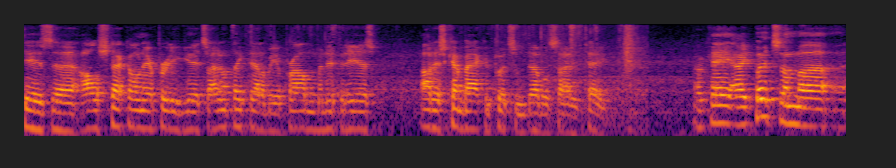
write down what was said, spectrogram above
is uh, all stuck on there pretty good, so I don't think that'll be a problem, and if it is, I'll just come back and put some double-sided tape. Okay, I put some, uh,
